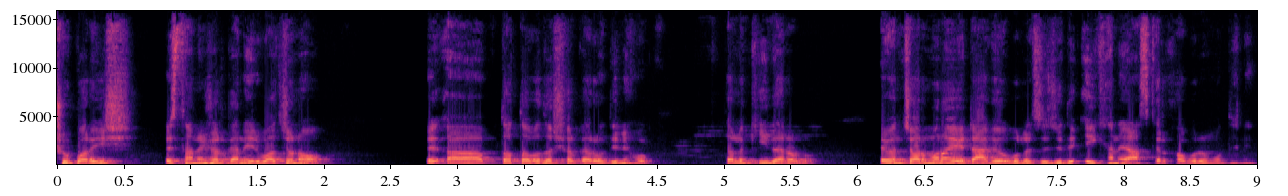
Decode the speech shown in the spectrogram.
সুপারিশ স্থানীয় সরকার নির্বাচনও তত্ত্বাবধায়ক সরকার অধীনে হোক। তাহলে কি দাঁড়াল? এবং চর্মনায় এটা আগেও বলেছে, যদি এইখানে আজকের খবরের মধ্যে নেই।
